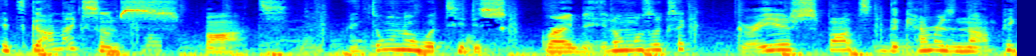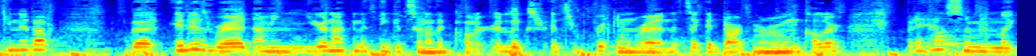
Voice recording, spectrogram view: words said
It's got like some spots. I don't know what to describe it. It almost looks like grayish spots. The camera is not picking it up, but it is red. I mean, you're not gonna think it's another color. It looks, it's freaking red. It's like a dark maroon color, but it has some like,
